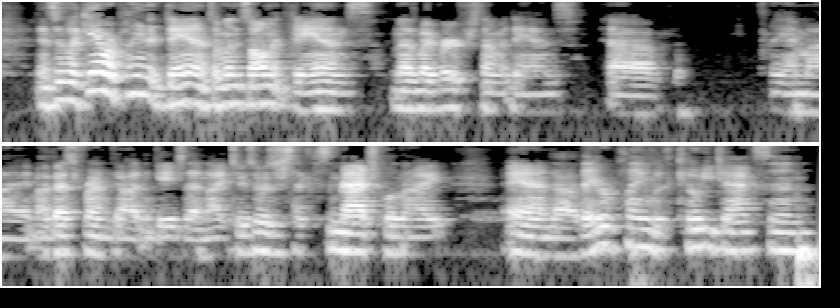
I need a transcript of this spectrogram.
and so like, yeah, we're playing at Dan's. I went and saw them at Dan's, and that was my very first time at Dan's. Uh, and my my best friend got engaged that night too, so it was just like this magical night. And uh, they were playing with Cody Jackson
